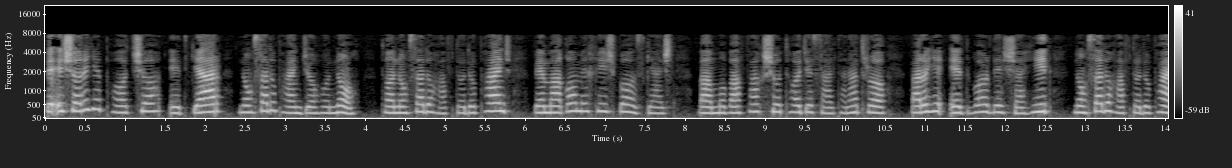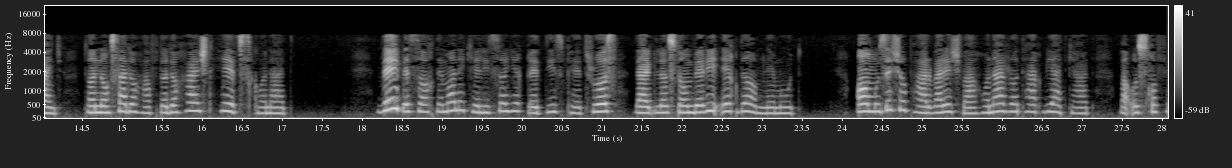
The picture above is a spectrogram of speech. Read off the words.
به اشاره پادشاه ادگر 959 تا 975 به مقام خیش بازگشت و موفق شد تاج سلطنت را برای ادوارد شهید 975 تا 978 حفظ کند. وی به ساختمان کلیسای قدیس پتروس در گلاستونبری اقدام نمود. آموزش و پرورش و هنر را تقویت کرد و اسقف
